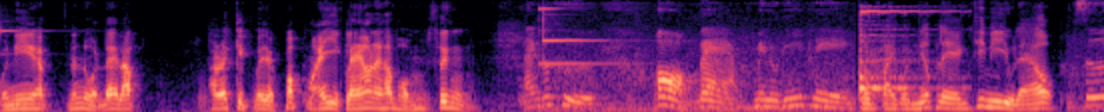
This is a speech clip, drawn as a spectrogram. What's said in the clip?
วันนี้ครับนันหนวดได้รับภารกิจมาจากป๊อปไมค์อีกแล้วนะครับผมซึ่งนั่นก็คือออกแบบเมโลดี้เพลง ลงไปบนเนื้อเพลงที่มีอยู่แล้ว ซึ่ง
